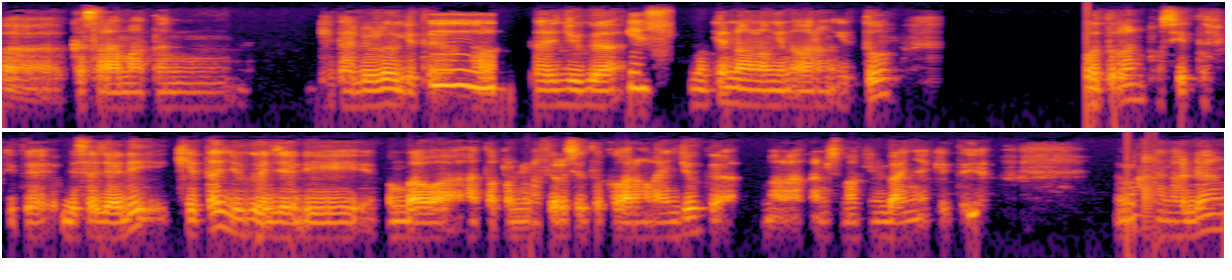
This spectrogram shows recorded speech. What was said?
uh, keselamatan kita dulu gitu ya. Hmm. Kalau saya juga yes. mungkin nolongin orang itu kebetulan positif gitu ya. Bisa jadi kita juga jadi pembawa atau penular virus itu ke orang lain juga, malah akan semakin banyak gitu ya. Memang kadang-kadang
